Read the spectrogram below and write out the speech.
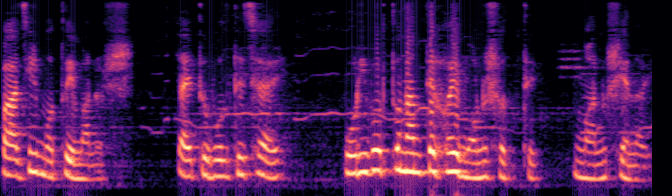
পাজির মতোই মানুষ। তাই তো বলতে চাই, পরিবর্তন আনতে হয় মনুষ্যত্বে, মানুষে নয়।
